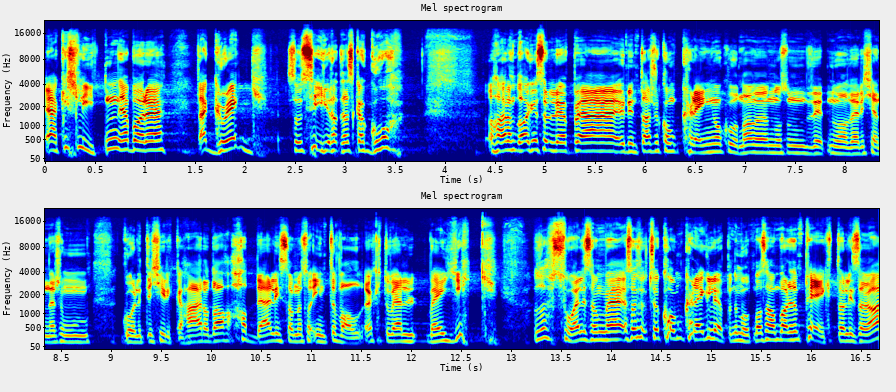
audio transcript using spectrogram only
jeg er ikke sliten. jeg bare, Det er Greg som sier at jeg skal gå. Og Her om dagen så løp jeg rundt der, så kom Kleng og kona, noen, som, noen av dere kjenner som går litt i kirka her. og Da hadde jeg liksom en sånn intervalløkt hvor jeg, hvor jeg gikk. Og så, så, liksom, så, så kom Clegg løpende mot meg, så han bare liksom pekte og liksom Ja,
